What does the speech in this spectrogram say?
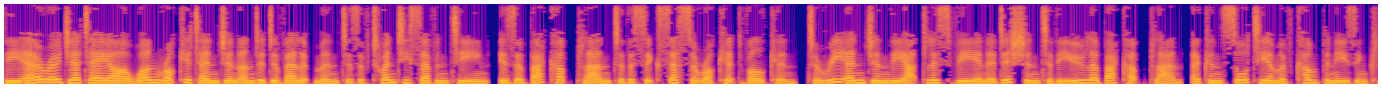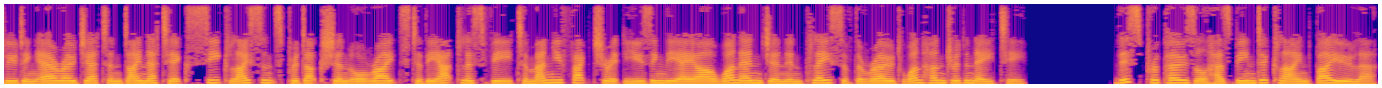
The Aerojet AR-1 rocket engine under development as of 2017, is a backup plan to the successor rocket Vulcan, to re-engine the Atlas V in addition to the ULA backup plan. A consortium of companies including Aerojet and Dynetics seek license production or rights to the Atlas V to manufacture it using the AR-1 engine in place of the RD 180. This proposal has been declined by ULA.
